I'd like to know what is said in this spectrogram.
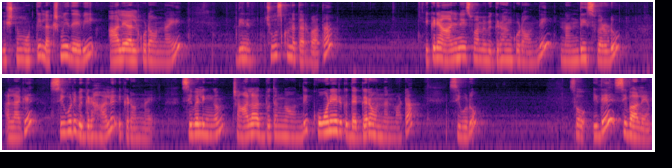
విష్ణుమూర్తి లక్ష్మీదేవి ఆలయాలు కూడా ఉన్నాయి. దీన్ని చూసుకున్న తర్వాత ఇక్కడే ఆంజనేయ స్వామి విగ్రహం కూడా ఉంది. నందీశ్వరుడు అలాగే శివుడి విగ్రహాలు ఇక్కడ ఉన్నాయి. శివలింగం చాలా అద్భుతంగా ఉంది. కోనేరుకు దగ్గర ఉందన్నమాట శివుడు. సో ఇదే శివాలయం.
